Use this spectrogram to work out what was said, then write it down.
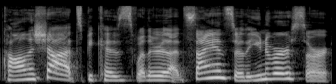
calling the shots because whether that's science or the universe or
